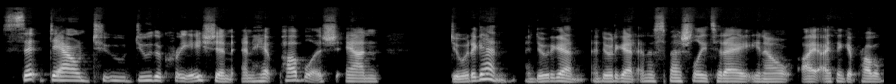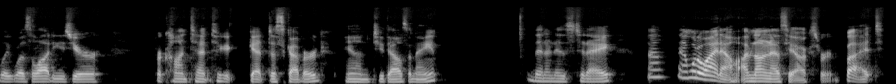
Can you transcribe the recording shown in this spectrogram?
sit down to do the creation and hit publish and do it again and do it again and do it again. And especially today, you know, I, I think it probably was a lot easier for content to get discovered in 2008 than it is today. Well, and what do I know? I'm not an SEO expert, but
